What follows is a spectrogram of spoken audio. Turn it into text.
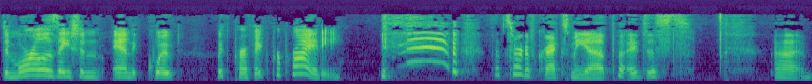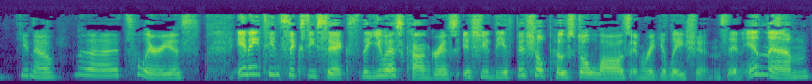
demoralization and quote with perfect propriety. that sort of cracks me up. I just uh, you know, uh, it's hilarious. In 1866, the U.S. Congress issued the official postal laws and regulations, and in them,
